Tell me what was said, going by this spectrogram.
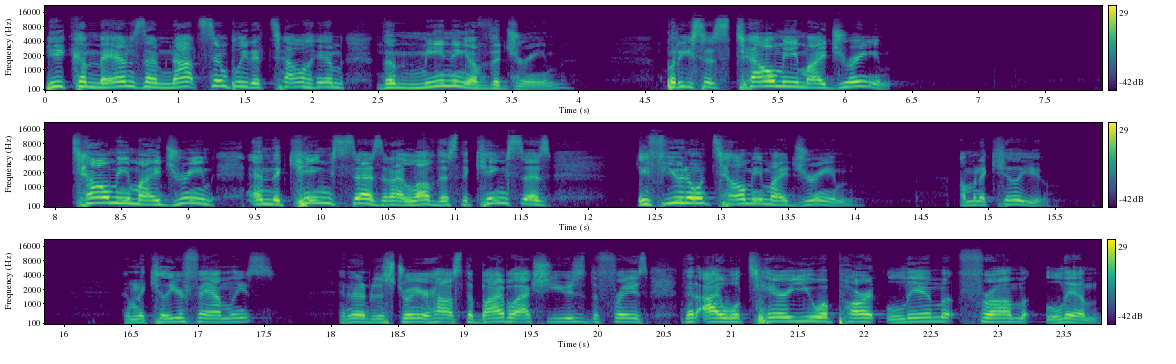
he commands them not simply to tell him the meaning of the dream, but he says, Tell me my dream. tell me my dream. And the king says, and I love this the king says, If you don't tell me my dream, I'm going to kill you. I'm going to kill your families and I'm going to destroy your house. The Bible actually uses the phrase that I will tear you apart limb from limb.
